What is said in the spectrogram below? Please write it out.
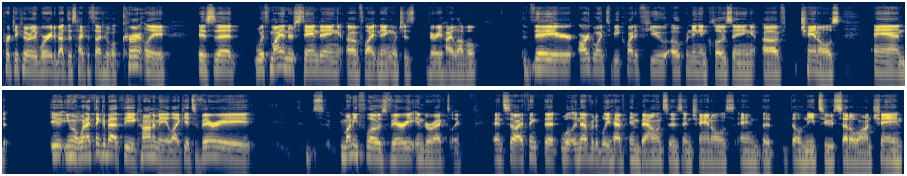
particularly worried about this hypothetical currently is that with my understanding of Lightning, which is very high level, there are going to be quite a few opening and closing of channels. And, you know, when I think about the economy, like it's very, money flows very indirectly. And so I think that we'll inevitably have imbalances in channels and that they'll need to settle on chain.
